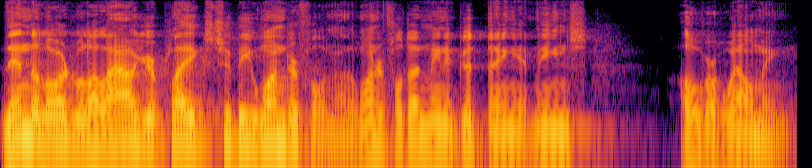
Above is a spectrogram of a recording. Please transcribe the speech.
Then the Lord will allow your plagues to be wonderful. Now, the wonderful doesn't mean a good thing, it means overwhelming.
